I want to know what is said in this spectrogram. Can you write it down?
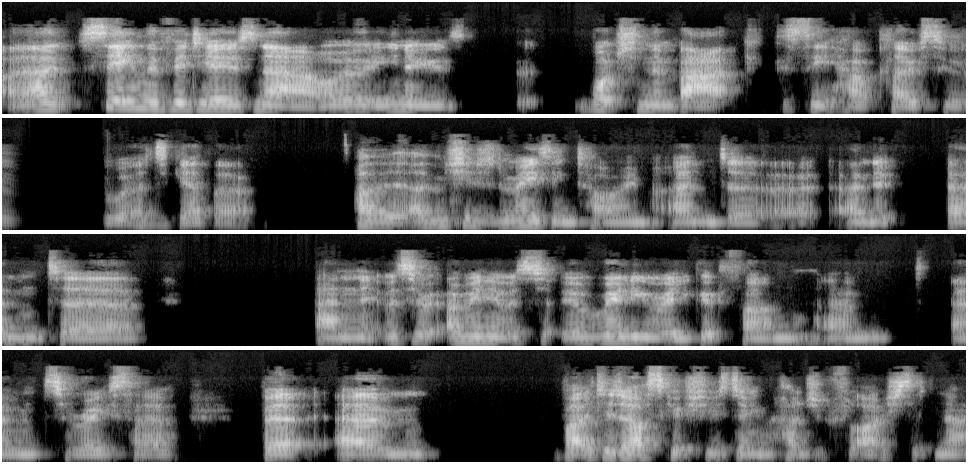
I, seeing the videos now, you know, watching them back, see how close we were mm. together. I, I mean, she did an amazing time, and uh, and it, and uh, and it was. I mean, it was really really good fun um, um, to race her. But um, but I did ask her if she was doing the hundred fly. She said no,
